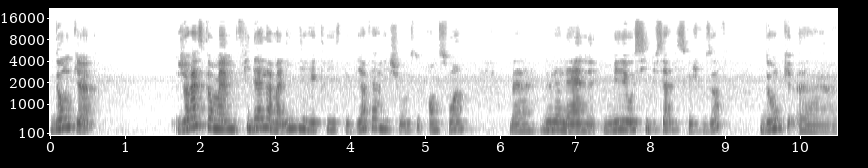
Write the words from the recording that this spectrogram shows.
Donc, je reste quand même fidèle à ma ligne directrice de bien faire les choses, de prendre soin ben, de la laine, mais aussi du service que je vous offre. Donc euh,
